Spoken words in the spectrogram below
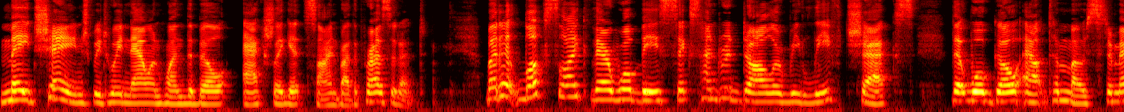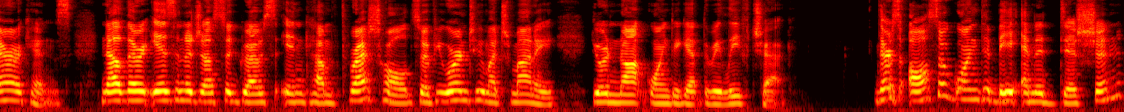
may change between now and when the bill actually gets signed by the president but it looks like there will be $600 relief checks that will go out to most Americans. Now, there is an adjusted gross income threshold, so if you earn too much money, you're not going to get the relief check. There's also going to be an addition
